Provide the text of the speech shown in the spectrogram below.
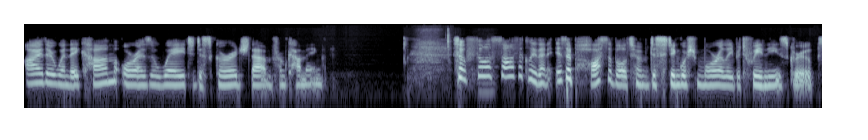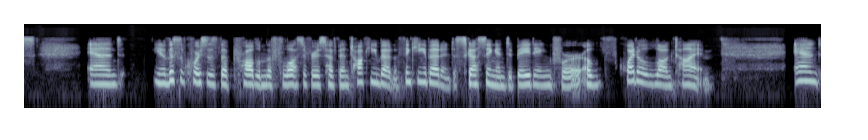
either when they come or as a way to discourage them from coming. So, philosophically, then, is it possible to distinguish morally between these groups? And you know, this, of course, is the problem the philosophers have been talking about and thinking about and discussing and debating for a, quite a long time. And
